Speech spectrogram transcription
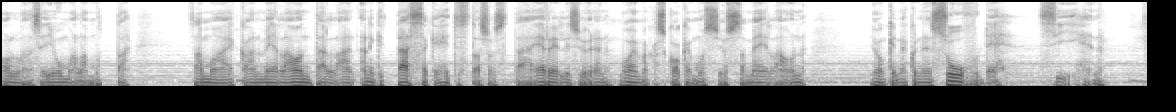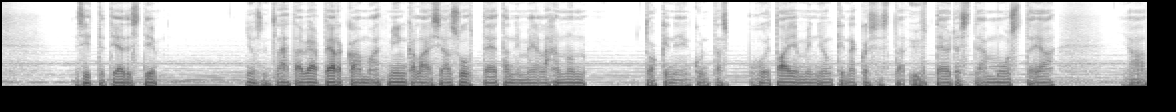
ollaan se Jumala, mutta samaan aikaan meillä on tällainen, ainakin tässä kehitystasossa tämä erillisyyden voimakas kokemus, jossa meillä on jonkinnäköinen suhde siihen. Ja sitten tietysti, jos nyt lähdetään vielä perkaamaan, että minkälaisia suhteita, niin meillähän on toki niin kuin tässä puhuit aiemmin jonkinnäköisestä yhteydestä ja muusta ja, ja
